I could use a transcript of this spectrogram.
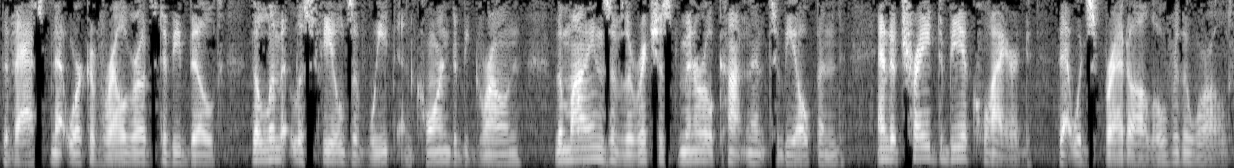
the vast network of railroads to be built, the limitless fields of wheat and corn to be grown, the mines of the richest mineral continent to be opened, and a trade to be acquired that would spread all over the world.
